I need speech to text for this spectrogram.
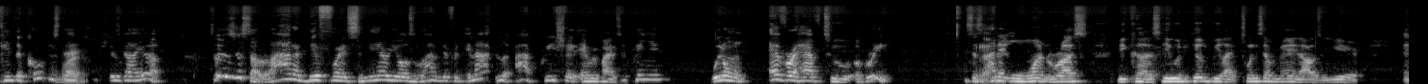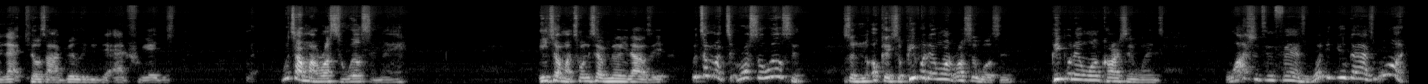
Can the coaching staff right. coach this guy up? So there's just a lot of different scenarios, a lot of different. And I look, I appreciate everybody's opinion. We don't ever have to agree. Since no. I didn't want Russ because he would he'll be like twenty seven million dollars a year and that kills our ability to add free agents. We're talking about Russell Wilson, man. He's talking about $27 million a year. We're talking about Russell Wilson. So, okay, so people didn't want Russell Wilson. People didn't want Carson Wentz. Washington fans, what did you guys want?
